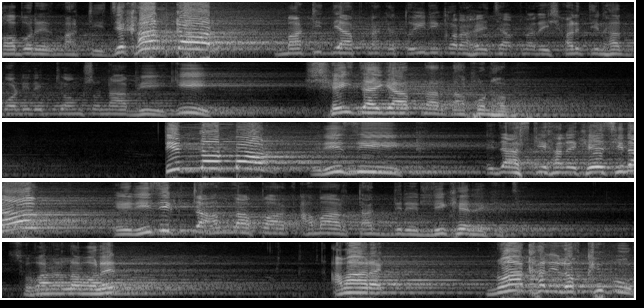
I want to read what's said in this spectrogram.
কবরের মাটি। যেখানকার মাটি দিয়ে আপনাকে তৈরি করা হয়েছে আপনার এই সাড়ে তিন হাত বডির একটি অংশ নাভি। কি? সেই জায়গায় আপনার দাফন হবে। তিন নম্বর রিজিক। এই যে আজকে এখানে খেয়েছি না? এই রিজিকটা আল্লাহ পাক আমার তাকদিরে লিখে রেখেছে। সোভান আল্লাহ বলেন, আমার এক নোয়াখালী লক্ষ্মীপুর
